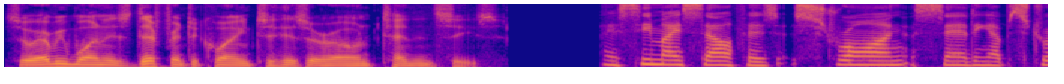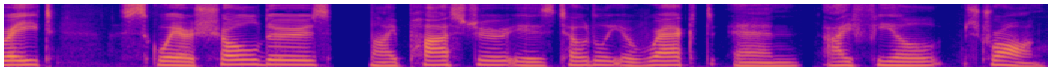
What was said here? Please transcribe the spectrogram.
So everyone is different according to his or her own tendencies. I see myself as strong, standing up straight, square shoulders. My posture is totally erect, and I feel strong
